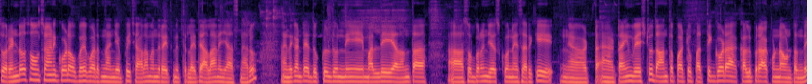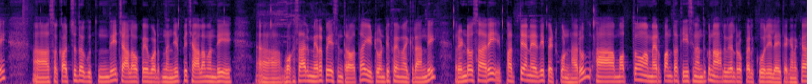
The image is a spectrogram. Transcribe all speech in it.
సో రెండో సంవత్సరానికి కూడా ఉపయోగపడుతుందని చెప్పి చాలామంది రైతు మిత్రులు అయితే అలానే చేస్తున్నారు. ఎందుకంటే దుక్కులు దున్ని మళ్ళీ అదంతా శుభ్రం చేసుకునేసరికి ట- టైం వేస్ట్. దాంతోపాటు పత్తికి కూడా కలుపు రాకుండా ఉంటుంది. సో ఖర్చు తగ్గుతుంది చాలా ఉపయోగపడుతుందని చెప్పి చాలామంది ఒకసారి మిరప వేసిన తర్వాత ఈ ట్వంటీ ఫైవ్ మైక్రాన్ది రెండోసారి పత్తి అనేది పెట్టుకుంటున్నారు. మొత్తం ఆ మిరప అంతా తీసినందుకు నాలుగు వేల రూపాయల కూలీలు అయితే కనుక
